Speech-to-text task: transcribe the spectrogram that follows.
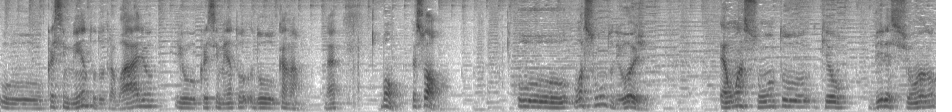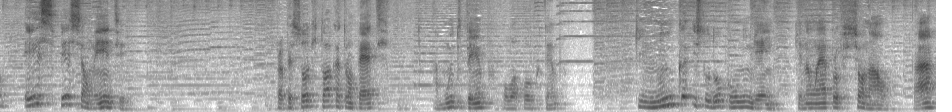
o, crescimento do trabalho e o crescimento do canal. Né? Bom, pessoal, o, o assunto de hoje é um assunto que eu direciono especialmente para a pessoa que toca trompete há muito tempo ou há pouco tempo, que nunca estudou com ninguém, que não é profissional, tá?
